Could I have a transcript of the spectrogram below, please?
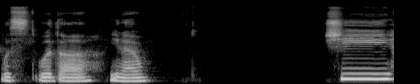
with with a uh, you know. She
